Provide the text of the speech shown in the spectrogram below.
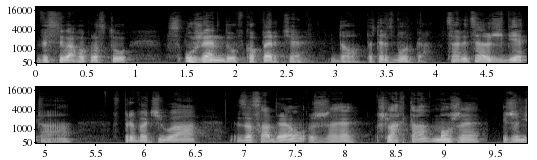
wysyła po prostu z urzędu w kopercie do Petersburga. Caryca Elżbieta wprowadziła zasadę, że szlachta może, jeżeli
